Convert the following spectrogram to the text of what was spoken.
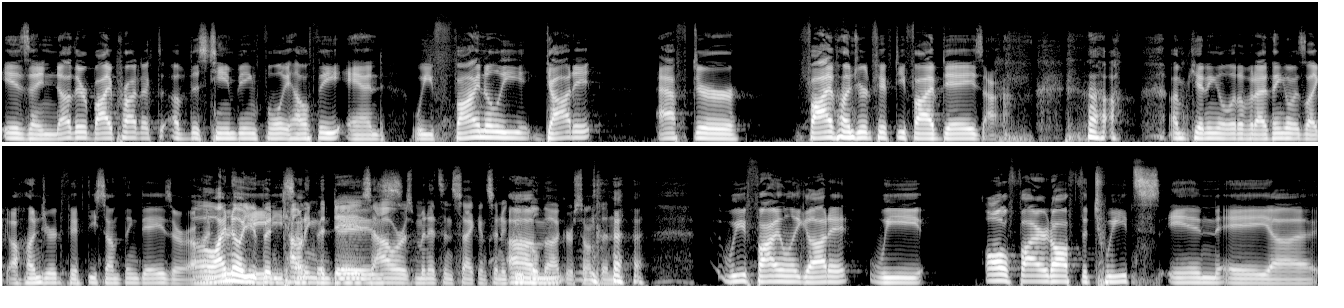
is another byproduct of this team being fully healthy, and we finally got it after 555 days. I'm kidding a little bit. I think it was like 150 something days or oh, I know you've been counting the something days, hours, minutes, and seconds in a Google Um, Doc or something. we finally got it. We all fired off the tweets in a uh,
